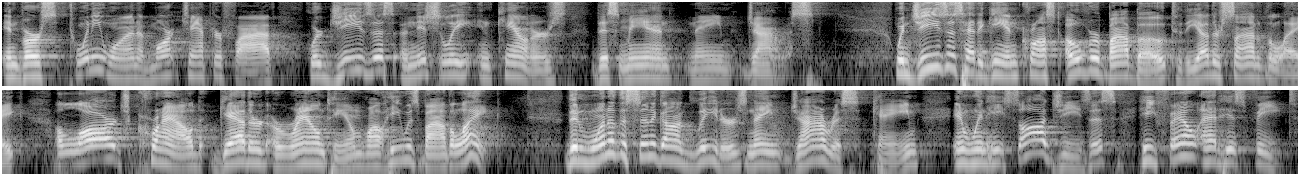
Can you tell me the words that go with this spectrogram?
in verse 21 of Mark chapter 5, where Jesus initially encounters this man named Jairus. When Jesus had again crossed over by boat to the other side of the lake, a large crowd gathered around him while he was by the lake. Then one of the synagogue leaders named Jairus came, and when he saw Jesus, he fell at his feet.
